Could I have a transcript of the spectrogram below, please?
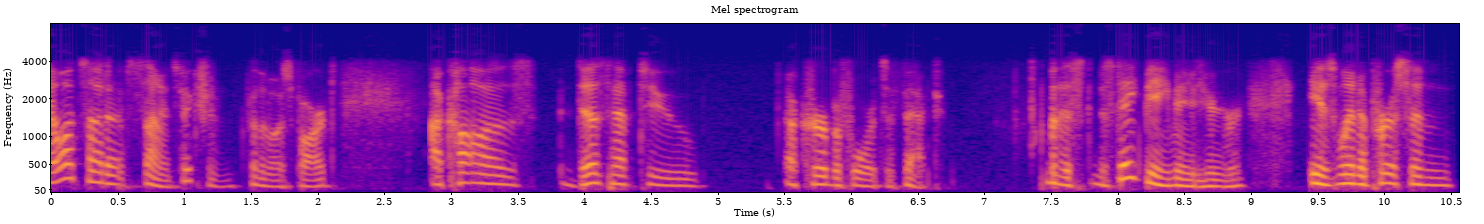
Now, outside of science fiction, for the most part, a cause does have to occur before its effect. But the mistake being made here is when a person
